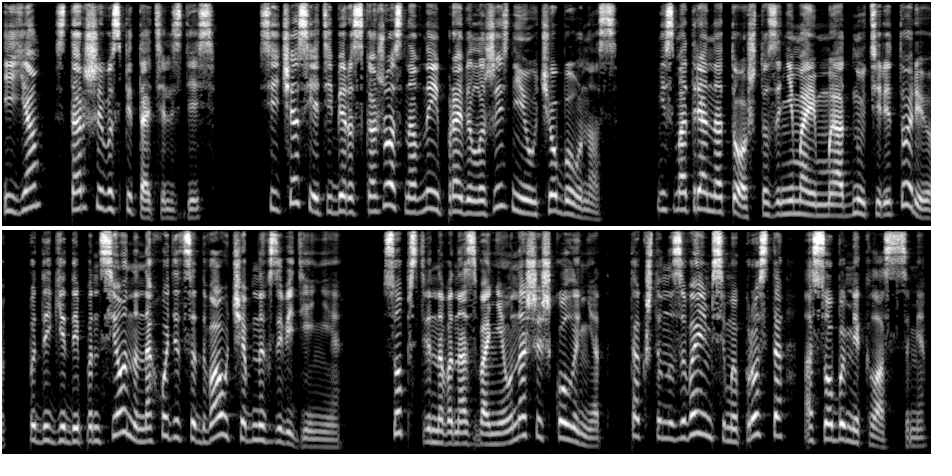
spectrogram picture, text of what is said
и я старший воспитатель здесь. Сейчас я тебе расскажу основные правила жизни и учебы у нас. Несмотря на то, что занимаем мы одну территорию, под эгидой пансиона находятся два учебных заведения. Собственного названия у нашей школы нет, так что называемся мы просто особыми классами.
